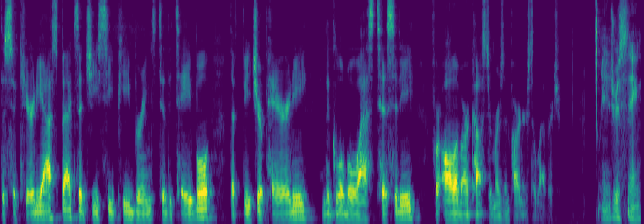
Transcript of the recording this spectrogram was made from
the security aspects that GCP brings to the table, the feature parity, and the global elasticity for all of our customers and partners to leverage. Interesting.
